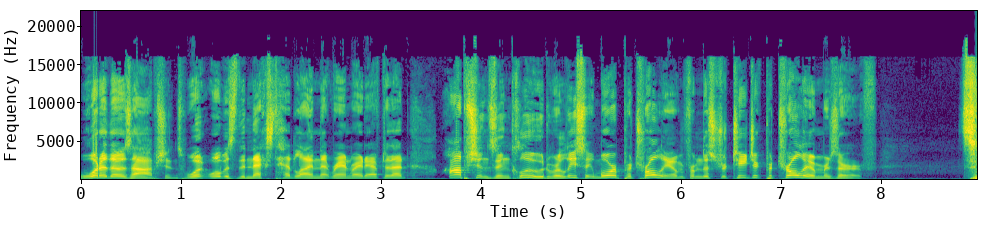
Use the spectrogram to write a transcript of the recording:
what are those options? What what was the next headline that ran right after that? Options include releasing more petroleum from the Strategic Petroleum Reserve.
